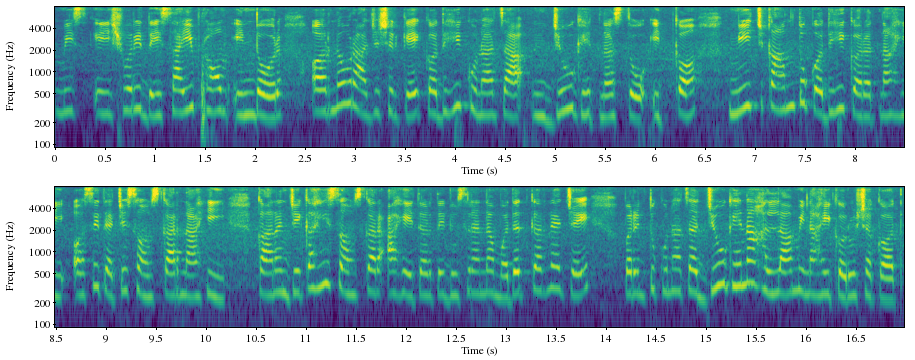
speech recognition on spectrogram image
मिस ईश्वरी देसाई फ्रॉम इंदोर. अर्णव राजशिर्के कधीही कुणाचा जीव घेत नसतो. इतकं नीच काम तो कधीही करत नाही असे त्याचे संस्कार नाही. कारण जे काही संस्कार आहे तर ते दुसऱ्यांना मदत करण्याचे परंतु कुणाचा जीव घेणा हल्ला मी नाही करू शकत.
